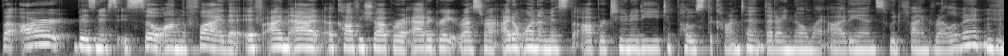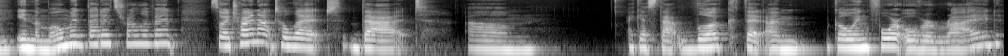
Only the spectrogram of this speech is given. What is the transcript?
But our business is so on the fly that if I'm at a coffee shop or at a great restaurant, I don't want to miss the opportunity to post the content that I know my audience would find relevant in the moment that it's relevant. So I try not to let that. Um, I guess that look that I'm going for override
